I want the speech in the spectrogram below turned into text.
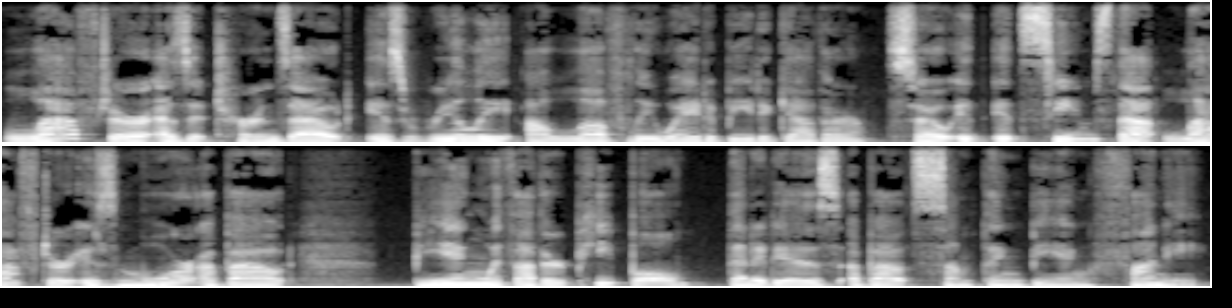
laughter, as it turns out, is really a lovely way to be together. So it, it seems that laughter is more about being with other people than it is about something being funny.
